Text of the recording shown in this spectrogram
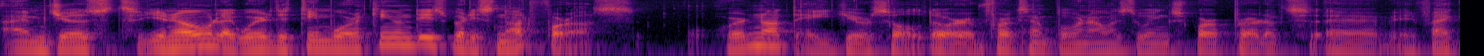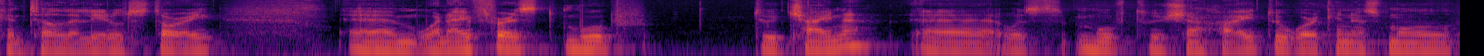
I'm just you know like we're the team working on this, but it's not for us. We're not eight years old. Or for example, when I was doing sport products, uh, if I can tell a little story, um, when I first moved to China, uh, was moved to Shanghai to work in a small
